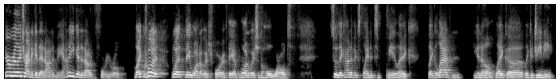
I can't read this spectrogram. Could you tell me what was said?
they were really trying to get it out of me. How do you get it out of a four year old? Like what what they want to wish for if they have one wish in the whole world. So they kind of explained it to me like like Aladdin, you know, like a like a genie.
